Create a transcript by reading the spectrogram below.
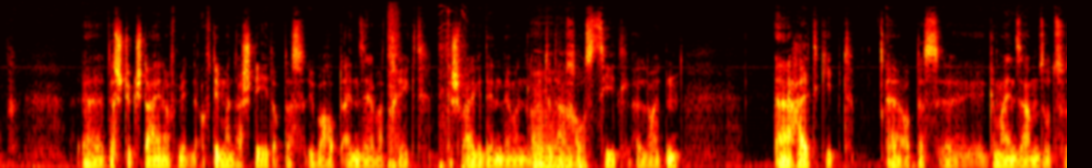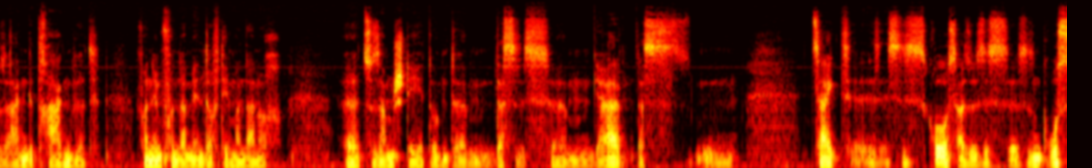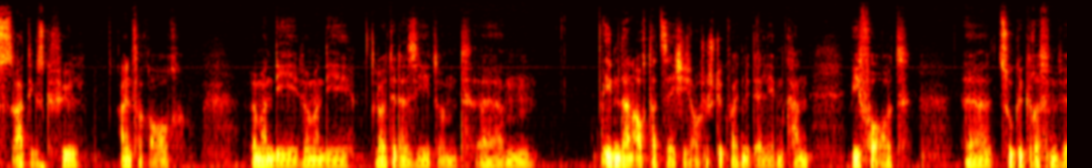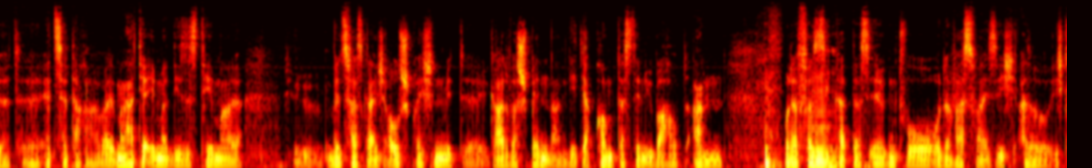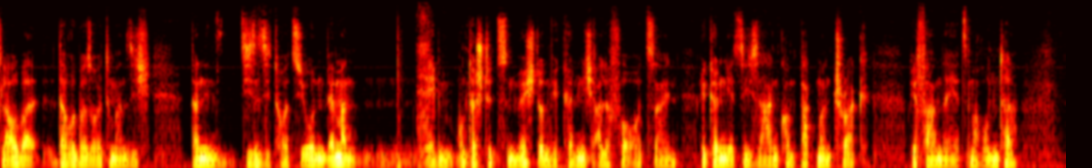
äh, das Stück Stein, auf, auf, dem man da steht, ob das überhaupt einen selber trägt. Geschweige denn, wenn man Leute mhm. da rauszieht, äh, Leuten äh, Halt gibt, äh, ob das äh, gemeinsam sozusagen getragen wird von dem Fundament, auf dem man da noch zusammensteht. Und ähm, das ist, ähm, ja, das zeigt, es, es, ist groß. Also es ist, es ist ein großartiges Gefühl, einfach auch, wenn man die, wenn man die Leute da sieht und ähm, eben dann auch tatsächlich auch ein Stück weit miterleben kann, wie vor Ort äh, zugegriffen wird, äh, etc. Weil man hat ja immer dieses Thema, will es fast gar nicht aussprechen, mit äh, gerade was Spenden angeht. Ja, kommt das denn überhaupt an? Oder versickert das irgendwo oder was weiß ich? Also ich glaube, darüber sollte man sich dann in diesen Situationen, wenn man eben unterstützen möchte und wir können nicht alle vor Ort sein, wir können jetzt nicht sagen, komm, pack mal einen Truck, wir fahren da jetzt mal runter,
